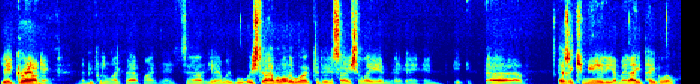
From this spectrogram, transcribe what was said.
yeah, grounding. Let me put it like that, mate. Uh, yeah, we, we still have a lot of work to do socially and, and, uh, as a community. I mean, eight people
